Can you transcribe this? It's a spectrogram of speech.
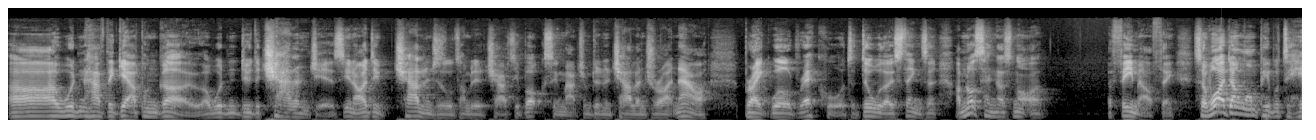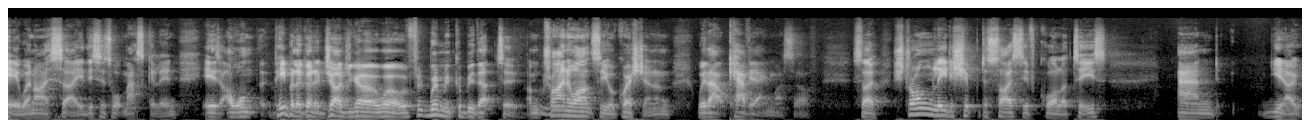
Uh, I wouldn't have the get up and go. I wouldn't do the challenges. You know, I do challenges all the time. I did a charity boxing match. I'm doing a challenge right now. I break world records. I do all those things. And I'm not saying that's not a, a female thing. So what I don't want people to hear when I say this is what masculine is, I want people are going to judge and go, oh, well, if women could be that too. I'm trying to answer your question and without caveating myself. So strong leadership, decisive qualities, and you know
